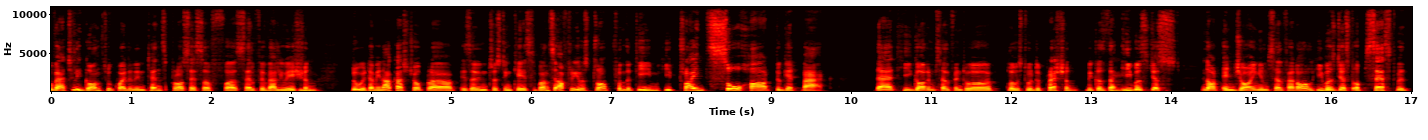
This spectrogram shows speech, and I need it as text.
who've actually gone through quite an intense process of uh, self evaluation. Mm. Through it. I mean, Akash Chopra is an interesting case. Once after he was dropped from the team, he tried so hard to get back that he got himself into a close to a depression because that mm. he was just not enjoying himself at all. He was just obsessed with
